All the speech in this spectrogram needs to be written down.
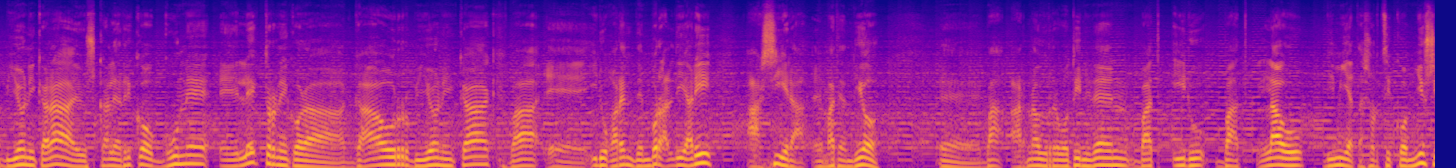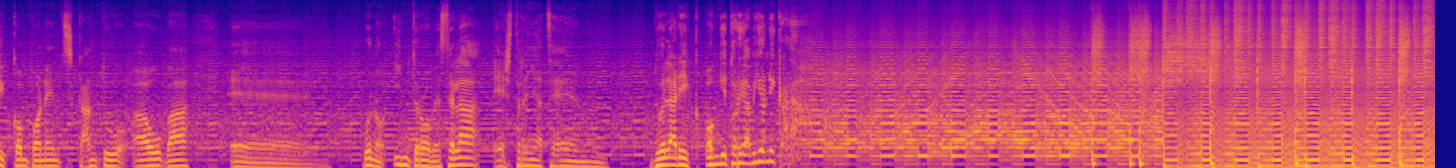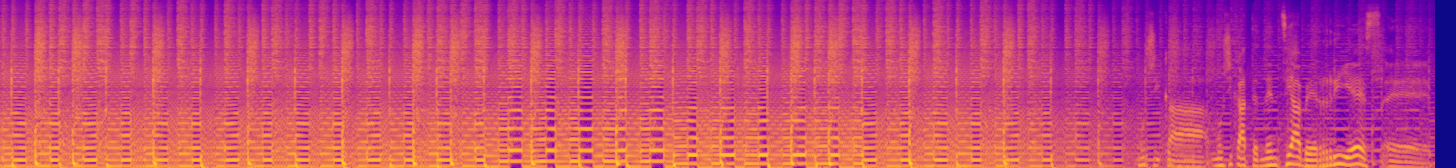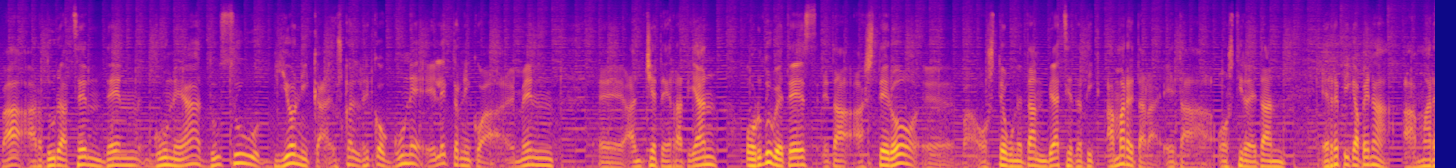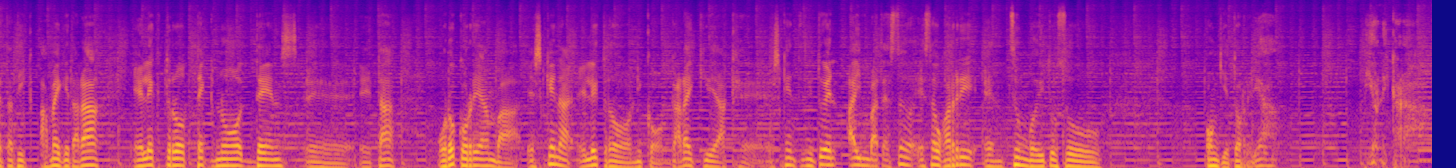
Bionikara Euskal Herriko gune elektronikora. Gaur bionikak ba, e, irugarren denboraldiari hasiera ematen dio. E, ba, Arnaudu Rebotiniren bat iru bat lau 2008ko Music Components kantu hau ba, e, bueno, intro bezala estrenatzen duelarik. Ongi etorria bionikara musika tendentzia berri ez e, ba, arduratzen den gunea duzu bionika Euskal Herriko gune elektronikoa. Hemen e, antxeta erratian ordu betez eta astero e, ba, ostegunetan behatzietatik amarretara eta ostiraletan errepikapena amarretatik amaiketara elektro, tekno, dance e, eta orokorrean ba, eskena elektroniko garaikideak e, eskentzen dituen hainbat ez ezaugarri entzungo dituzu. Ongi etorria Bionikara.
